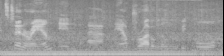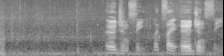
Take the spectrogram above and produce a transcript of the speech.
Let's turn around and uh, now drive it with a little bit more urgency. Let's say urgency.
